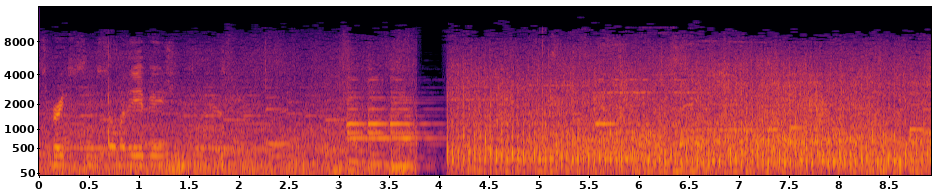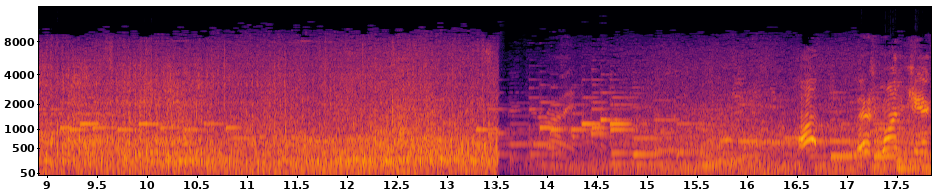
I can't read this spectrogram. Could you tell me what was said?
It's great to see so many aviation enthusiasts. Up, there's one kick.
